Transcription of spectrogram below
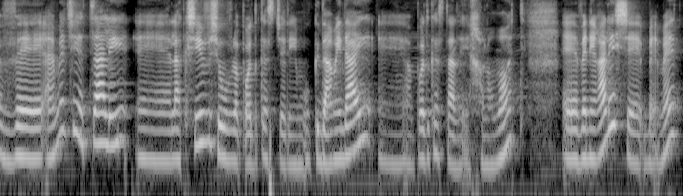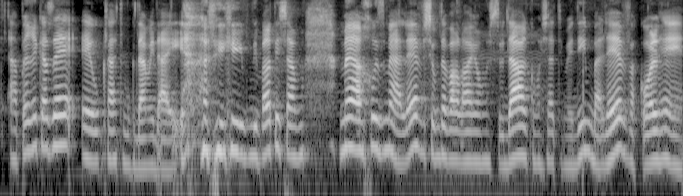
והאמת שיצא לי אה, להקשיב שוב לפודקאסט שלי מוקדם מדי, אה, הפודקאסט על חלומות, אה, ונראה לי שבאמת הפרק הזה אה, הוקלט מוקדם מדי. אני דיברתי שם 100% מהלב, שום דבר לא היה מסודר, כמו שאתם יודעים, בלב, הכל... אה,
